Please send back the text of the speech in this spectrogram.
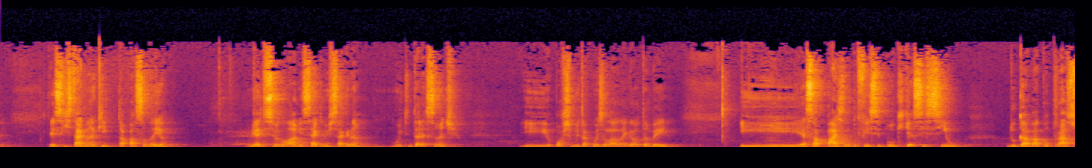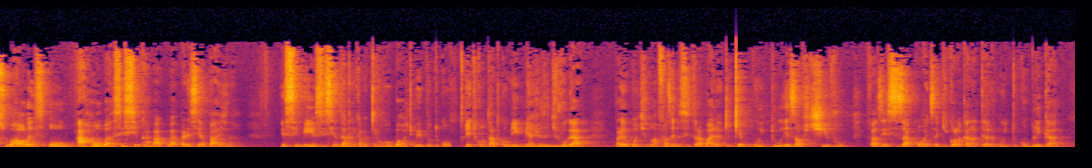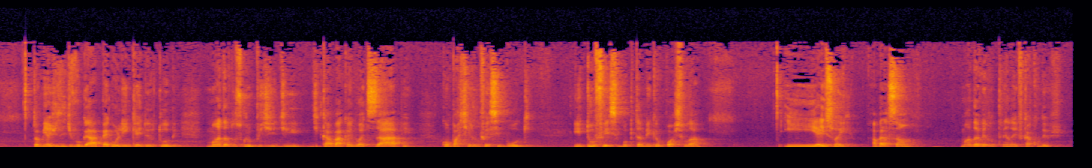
Esse Instagram aqui, tá passando aí, ó. Me adiciona lá, me segue no Instagram. Muito interessante. E eu posto muita coisa lá legal também. E essa página do Facebook que é Cicinho do Cavaco traço aulas ou arroba Cicinho Cavaco vai aparecer a página. Esse e-mail, cicinho.cavaquinho.com. Entre em contato comigo, me ajuda a divulgar para eu continuar fazendo esse trabalho aqui que é muito exaustivo. Fazer esses acordes aqui, colocar na tela é muito complicado. Então me ajuda a divulgar, pega o link aí do YouTube, manda nos grupos de, de, de cavaca aí do WhatsApp, compartilha no Facebook e do Facebook também que eu posto lá. E é isso aí. Abração. Manda ver no treino aí, ficar com Deus.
